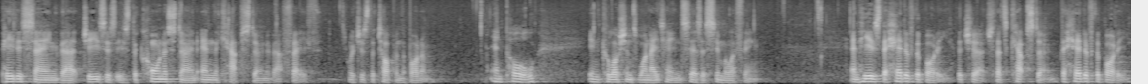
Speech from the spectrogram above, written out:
Peter's saying that Jesus is the cornerstone and the capstone of our faith, which is the top and the bottom. And Paul in Colossians 1:18 says a similar thing. And he is the head of the body, the church. That's capstone, the head of the body.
